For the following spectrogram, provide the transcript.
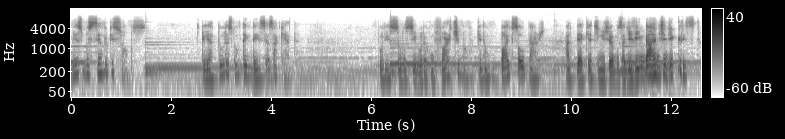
mesmo sendo que somos criaturas com tendências à queda. Por isso, nos segura com forte mão que não pode soltar até que atinjamos a divindade de Cristo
